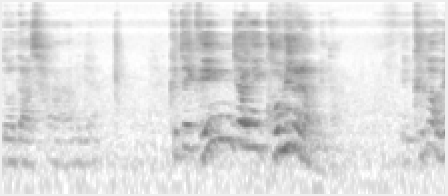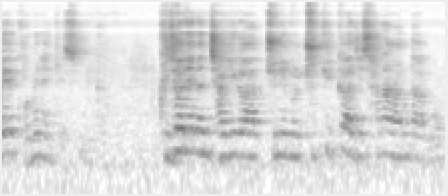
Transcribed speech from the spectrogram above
너 나 사랑하느냐? 그때 굉장히 고민을 합니다. 그가 왜 고민했겠습니까? 그 전에는 자기가 주님을 죽기까지 사랑한다고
